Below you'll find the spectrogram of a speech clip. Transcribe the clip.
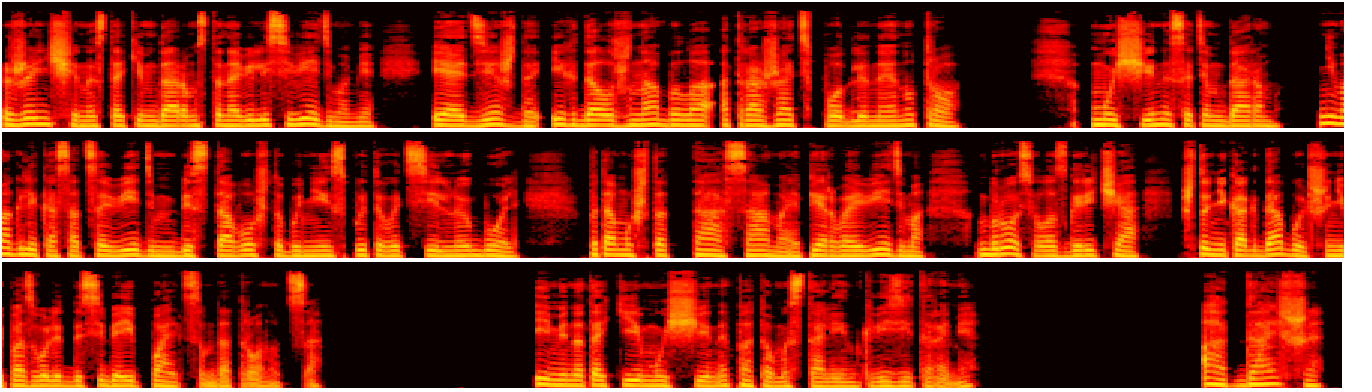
Женщины с таким даром становились ведьмами, и одежда их должна была отражать подлинное нутро. Мужчины с этим даром не могли касаться ведьм без того, чтобы не испытывать сильную боль, потому что та самая первая ведьма бросила сгоряча, что никогда больше не позволит до себя и пальцем дотронуться. Именно такие мужчины потом и стали инквизиторами. А дальше —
